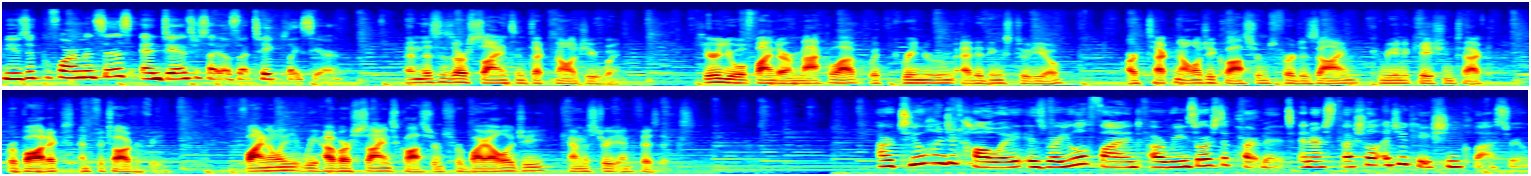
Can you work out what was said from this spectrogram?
music performances, and dance recitals that take place here. And this is our science and technology wing. Here you will find our Mac Lab with green room editing studio, our technology classrooms for design, communication tech, robotics, and photography. Finally, we have our science classrooms for biology, chemistry, and physics. Our 200 hallway is where you will find our resource department and our special education classroom.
